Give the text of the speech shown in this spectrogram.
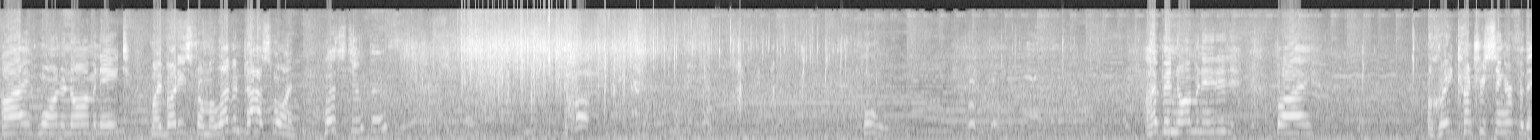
I want to nominate my buddies from 11 Past 1. Let's do this. Holy. I've been nominated by a great country singer for the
